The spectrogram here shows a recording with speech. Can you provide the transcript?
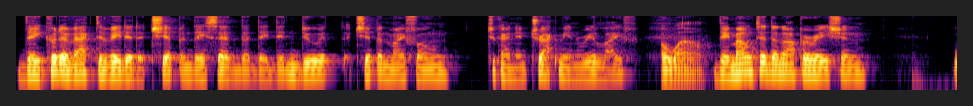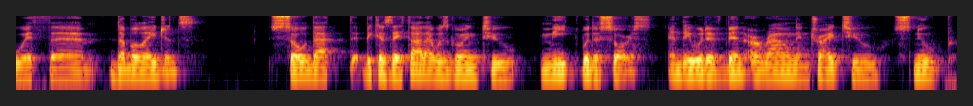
They could have activated a chip, and they said that they didn't do it. A chip in my phone to kind of track me in real life. Oh wow. They mounted an operation with um, double agents so that because they thought I was going to meet with a source and they would have been around and tried to snoop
